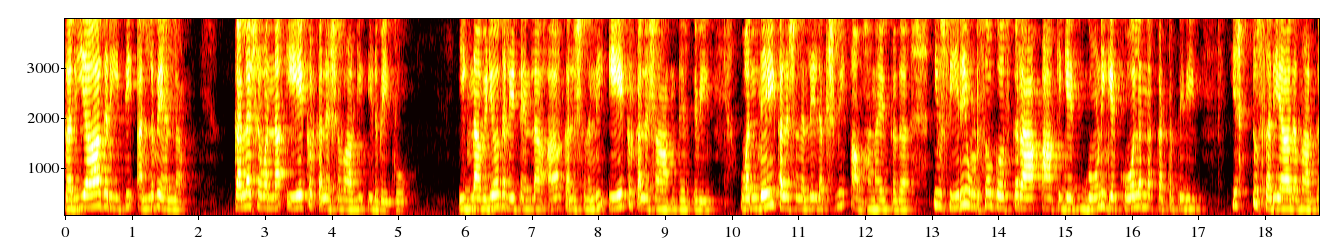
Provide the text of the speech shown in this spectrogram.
ಸರಿಯಾದ ರೀತಿ ಅಲ್ಲವೇ ಅಲ್ಲ, ಕಲಶವನ್ನು ಏಕ ಕಲಶವಾಗಿ ಇಡಬೇಕು. ಈಗ ನಾವು ವಿಡಿಯೋದಲ್ಲಿ ಇಟ್ಟೆನಲ್ಲ, ಆ ಕಲಶದಲ್ಲಿ ಏಕ ಕಲಶ ಅಂತ ಇರ್ತೀವಿ. ಒಂದೇ ಕಲಶದಲ್ಲಿ ಲಕ್ಷ್ಮಿ ಆಹ್ವಾನ ಇರ್ತದೆ. ನೀವು ಸೀರೆ ಉಡಿಸೋಗೋಸ್ಕರ ಆಕೆಗೆ ಗೋಣಿಗೆ ಕೋಲನ್ನು ಕಟ್ಟುತ್ತೀರಿ. ಎಷ್ಟು ಸರಿಯಾದ ಮಾರ್ಗ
